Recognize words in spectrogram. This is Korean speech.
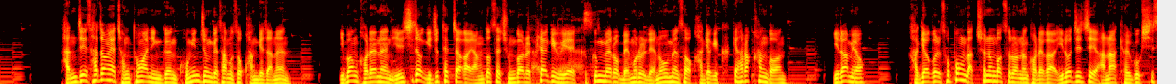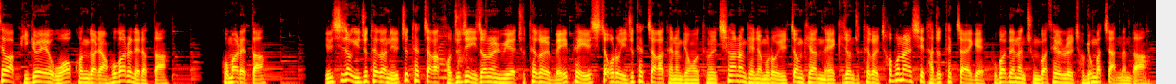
단지 사정에 정통한 인근 공인중개사무소 관계자는 이번 거래는 일시적 이주택자가 양도세 중과를 피하기 위해 급급매로 매물을 내놓으면서 가격이 크게 하락한 건 이라며 가격을 소폭 낮추는 것으로는 거래가 이뤄지지 않아 결국 시세와 비교해 5억 원가량 호가를 내렸다. 고말했다. 일시적 이주택은 1주택자가 거주지 이전을 위해 주택을 매입해 일시적으로 이주택자가 되는 경우 등을 칭하는 개념으로 일정 기한 내에 기존 주택을 처분할 시 다주택자에게 부과되는 중과세율을 적용받지 않는다.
